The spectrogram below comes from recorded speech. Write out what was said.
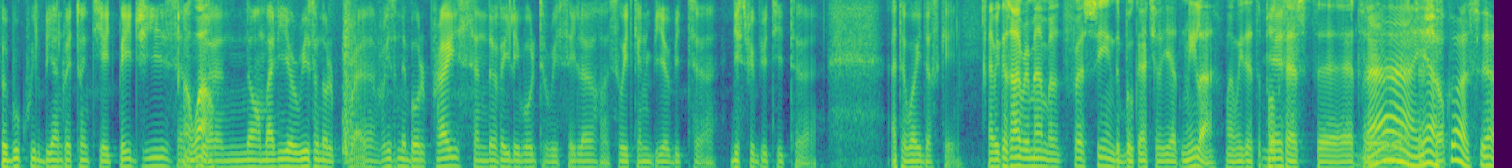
The book will be 128 pages and oh, wow. uh, normally a reasonable pr reasonable price and available to reseller, so it can be a bit uh, distributed uh, at a wider scale. Yeah, because I remember first seeing the book actually at Mila when we did the podcast yes. uh, at, uh, ah, at her yeah, shop. of course, yeah.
